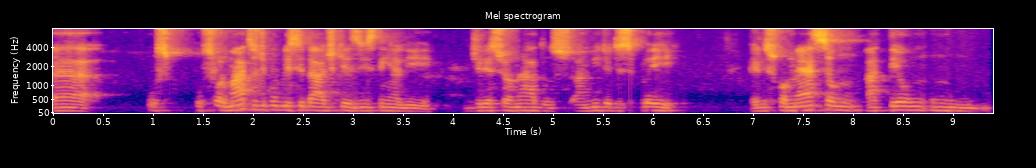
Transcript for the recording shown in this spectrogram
Uh, os, os formatos de publicidade que existem ali, direcionados à mídia display, eles começam a ter um, um,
